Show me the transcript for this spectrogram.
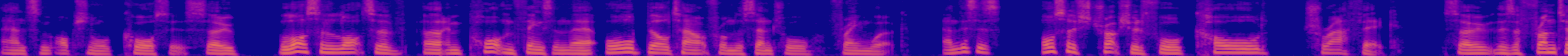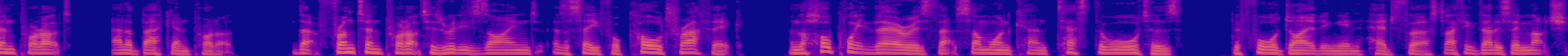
and some optional courses. So lots and lots of uh, important things in there, all built out from the central framework. And this is also structured for cold traffic. So there's a front end product and a back end product. That front end product is really designed, as I say, for cold traffic. And the whole point there is that someone can test the waters before diving in head first. I think that is a much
